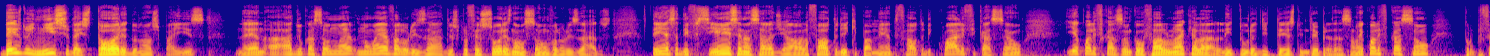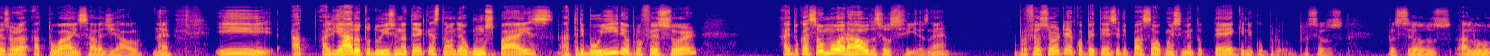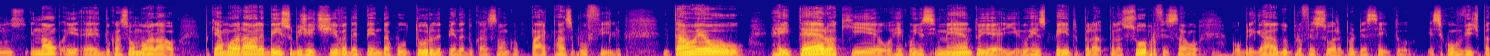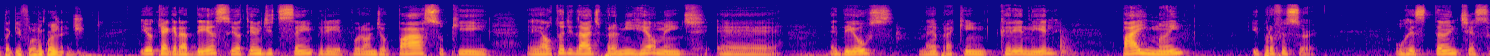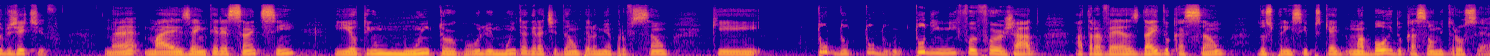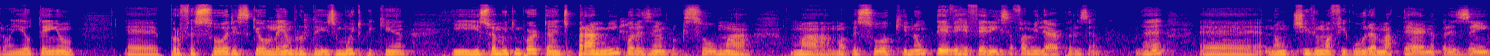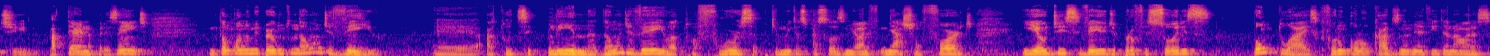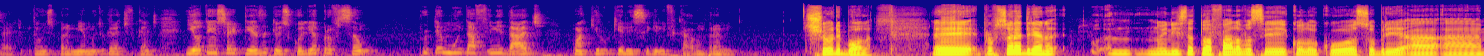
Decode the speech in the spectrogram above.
desde o início da história do nosso país, né, a, educação não é, não é valorizada os professores não são valorizados. Tem essa deficiência na sala de aula, falta de equipamento, falta de qualificação. E a qualificação que eu falo não é aquela leitura de texto e interpretação, é qualificação para o professor atuar em sala de aula. Né? E a, aliado a tudo isso, ainda tem a questão de alguns pais atribuírem ao professor a educação moral dos seus filhos. Né? O professor tem a competência de passar o conhecimento técnico para os seus para os seus alunos e não é, educação moral, porque a moral é bem subjetiva, depende da cultura, depende da educação que o pai passa para o filho. Então eu reitero aqui o reconhecimento e, e o respeito pela, pela, sua profissão. Obrigado, professora, por ter aceito esse convite para estar aqui falando com a gente. Eu que agradeço. Eu tenho dito sempre por onde eu passo que é, autoridade para mim realmente é, é Deus, né? Para quem crê nele, pai, mãe e professor. O restante é subjetivo, né? Mas é interessante, sim, e eu tenho muito orgulho e muita gratidão pela minha profissão, que tudo, tudo, tudo em mim foi forjado através da educação, dos princípios que uma boa educação me trouxeram. E eu tenho é, professores que eu lembro desde muito pequeno E isso é muito importante. Para mim, por exemplo, que sou uma, uma, uma pessoa que não teve referência familiar, por exemplo, né? É, não tive uma figura materna presente, paterna presente. Então, quando me perguntam de onde veio é, a tua disciplina, de onde veio a tua força, porque muitas pessoas me, olham, me acham forte, e eu disse veio de professores pontuais que foram colocados na minha vida na hora certa. Então, isso para mim é muito gratificante. E eu tenho certeza que eu escolhi a profissão por ter muita afinidade com aquilo que eles significavam para mim. Show de bola. É, professora Adriana, no início da tua fala você colocou sobre a, a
